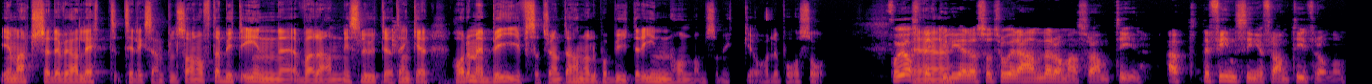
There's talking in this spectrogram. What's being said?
i matcher där vi har lett till exempel så har han ofta bytt in eh, varann i slutet. Jag tänker, har de en beef så tror jag inte han håller på och byter in honom så mycket och håller på så. Får jag Eh. spekulera så tror jag det handlar om hans framtid. Att det finns ingen framtid för honom.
